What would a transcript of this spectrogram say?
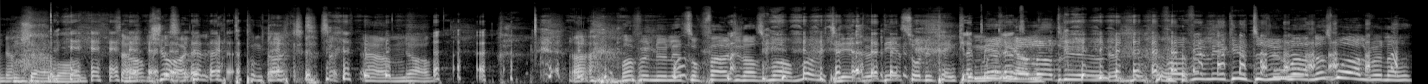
min kära barn. Så här, Gördel 1.1. Ehm, Ja. Varför är du lät som Ferdinands mamma? det, det är så du tänker i Men Melian. Galadriel, varför leker inte du med andra små alverna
